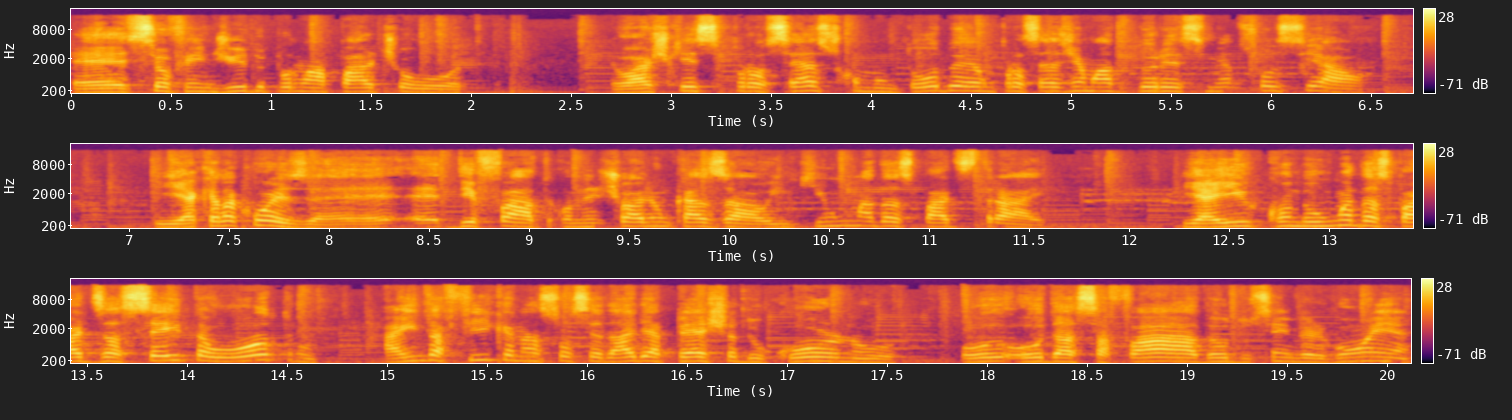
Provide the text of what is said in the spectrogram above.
é, se ofendido por uma parte ou outra. Eu acho que esse processo como um todo é um processo de amadurecimento social. E aquela coisa, é, é, de fato, quando a gente olha um casal em que uma das partes trai, e aí quando uma das partes aceita o outro, ainda fica na sociedade a pecha do corno, ou, ou da safada, ou do sem vergonha.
